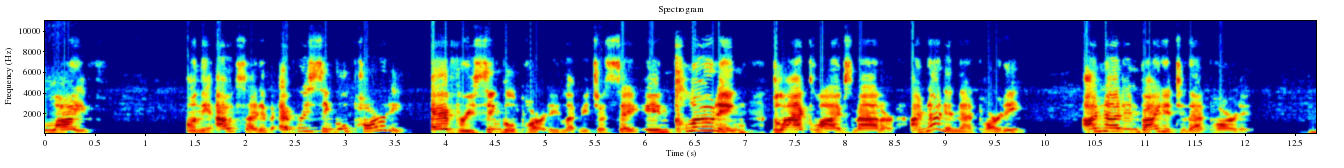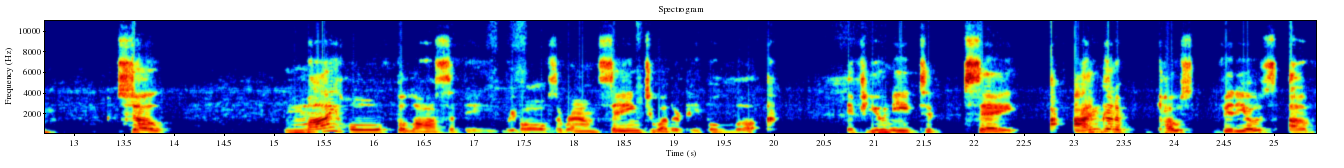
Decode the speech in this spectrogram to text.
life on the outside of every single party. Every single party, let me just say, including Black Lives Matter. I'm not in that party. I'm not invited to that party. Hmm. So, my whole philosophy revolves around saying to other people, look, if you need to say, I'm going to post videos of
